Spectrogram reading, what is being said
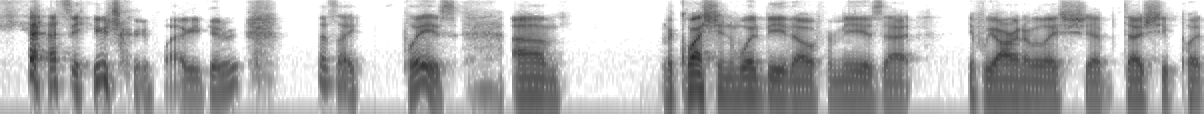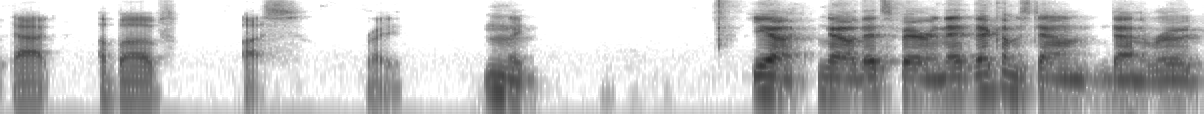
yeah, that's a huge green flag. You kidding me? That's like, please. Um, the question would be though for me is that if we are in a relationship, does she put that above us? Right. Mm. Like- yeah, no, that's fair, and that that comes down down the road.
